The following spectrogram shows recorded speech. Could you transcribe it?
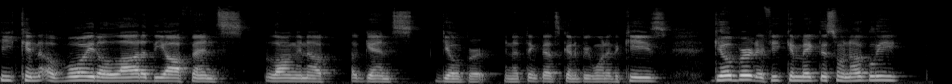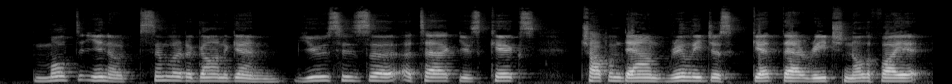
he can avoid a lot of the offense long enough against Gilbert. And I think that's going to be one of the keys. Gilbert, if he can make this one ugly, multi, you know, similar to Gane again, use his uh, attack, use kicks, chop him down, really just get that reach, nullify it.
